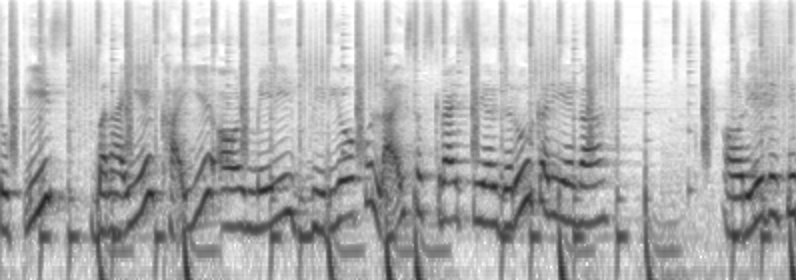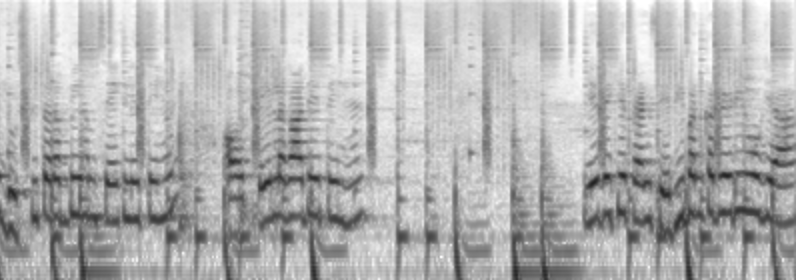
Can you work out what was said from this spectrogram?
तो प्लीज़ बनाइए, खाइए और मेरी वीडियो को लाइक सब्सक्राइब शेयर ज़रूर करिएगा। और ये देखिए, दूसरी तरफ़ भी हम सेक लेते हैं और तेल लगा देते हैं। ये देखिए फ्रेंड्स ये भी बनकर रेडी हो गया।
